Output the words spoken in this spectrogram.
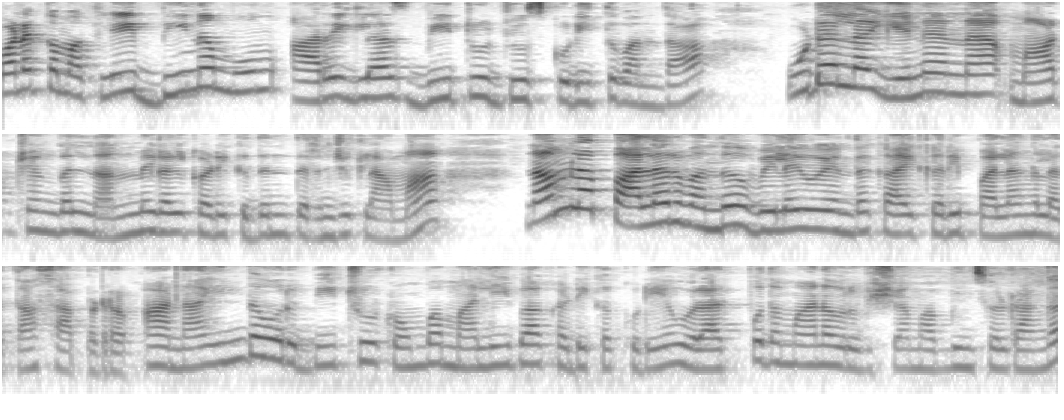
வணக்கம் மக்களே. தினமும் அரை கிளாஸ் பீட்ரூட் ஜூஸ் குடித்து வந்தால் உடலில் என்னென்ன மாற்றங்கள் நன்மைகள் கிடைக்குதுன்னு தெரிஞ்சுக்கலாமா? நம்மள பலர் வந்து விலை உயர்ந்த காய்கறி பழங்களை தான் சாப்பிட்றோம். ஆனால் இந்த ஒரு பீட்ரூட் ரொம்ப மலிவாக கிடைக்கக்கூடிய ஒரு அற்புதமான ஒரு விஷயம் அப்படின்னு சொல்கிறாங்க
